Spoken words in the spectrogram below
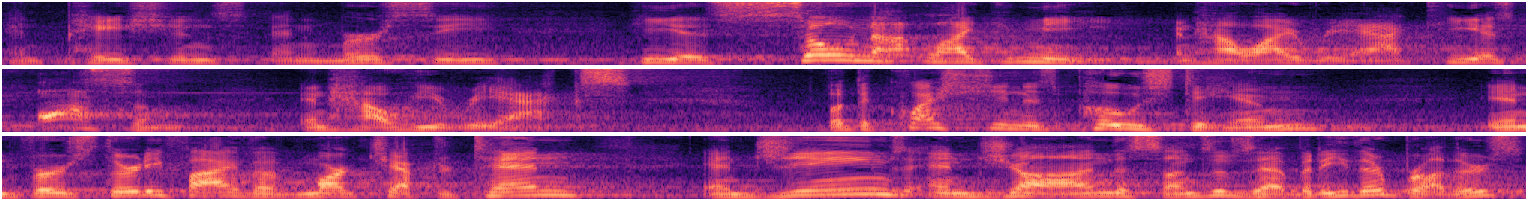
and patience and mercy. He is so not like me and how I react. He is awesome in how he reacts. But the question is posed to him in verse 35 of Mark chapter 10. And James and John, the sons of Zebedee, their brothers,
